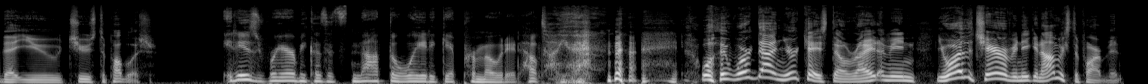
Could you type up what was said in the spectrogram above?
that you choose to publish. It is rare because it's not the way to get promoted. I'll tell you that. well, it worked out in your case, though, right? I mean, you are the chair of an economics department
